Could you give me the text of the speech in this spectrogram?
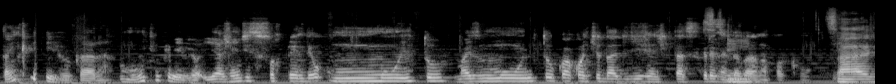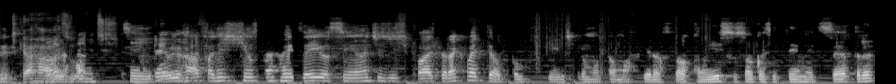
tá incrível, cara. Muito incrível. E a gente se surpreendeu muito, mas muito com a quantidade de gente que tá se inscrevendo Sim. agora na Pocon. Sim. Ah, gente, que arraso. Sim, É, eu e o é- Rafa, a gente tinha um certo receio, assim, antes de, tipo, ah, será que vai ter autor suficiente pra montar uma feira só com isso, só com esse tema, etc.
